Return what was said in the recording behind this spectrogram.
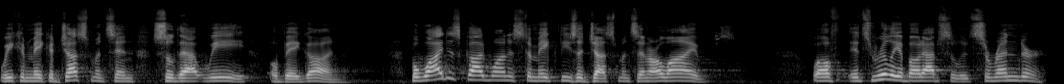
we can make adjustments in so that we obey God. But why does God want us to make these adjustments in our lives? Well, it's really about absolute surrender,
